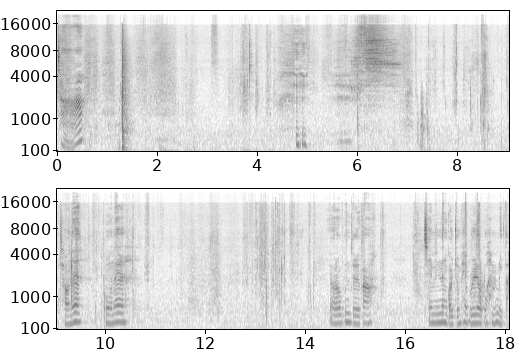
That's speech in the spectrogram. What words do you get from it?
자 저는 오늘 여러분들과 재밌는 걸 좀 해보려고 합니다.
